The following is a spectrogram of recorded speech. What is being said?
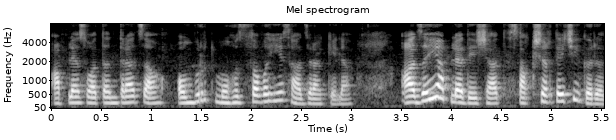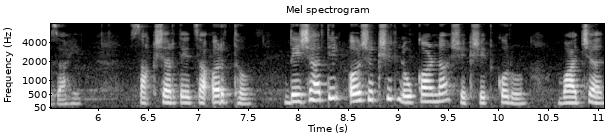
आपल्या स्वातंत्र्याचा अमृत महोत्सवही साजरा केला. आजही आपल्या देशात साक्षरतेची गरज आहे. साक्षरतेचा अर्थ देशातील अशिक्षित लोकांना शिक्षित करून वाचन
